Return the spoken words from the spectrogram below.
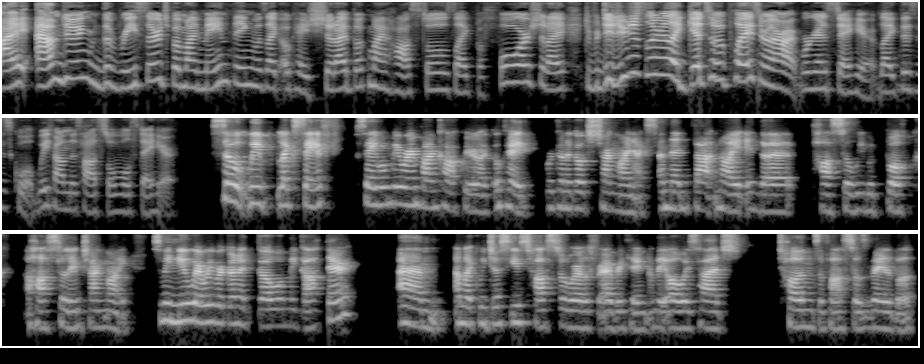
I am doing the research, but my main thing was like, okay, should I book my hostels like before? Should I did you just literally like get to a place and you're like, all right, we're gonna stay here. Like this is cool. We found this hostel, we'll stay here. So we like say if say when we were in Bangkok, we were like, okay, we're gonna go to Chiang Mai next. And then that night in the hostel, we would book a hostel in Chiang Mai. So we knew where we were gonna go when we got there. Um, and like we just used Hostel World for everything, and they always had tons of hostels available.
